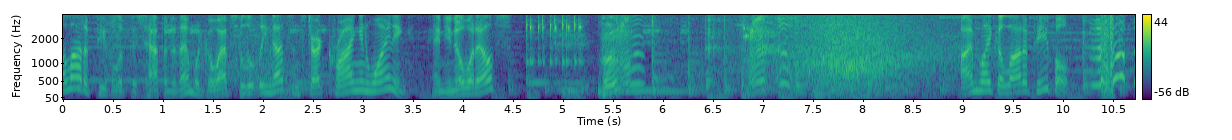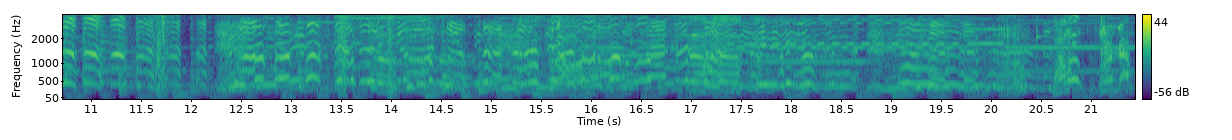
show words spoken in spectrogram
a lot of people, if this happened to them, would go absolutely nuts and start crying and whining. And you know what else? Huh? I'm like a lot of people. I'm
